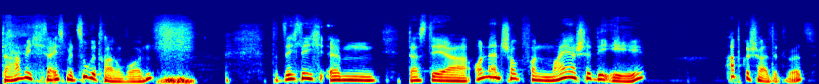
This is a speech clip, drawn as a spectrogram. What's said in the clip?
da habe ich, da ist mir zugetragen worden, tatsächlich, ähm, dass der Online-Shop von meiersche.de abgeschaltet wird.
